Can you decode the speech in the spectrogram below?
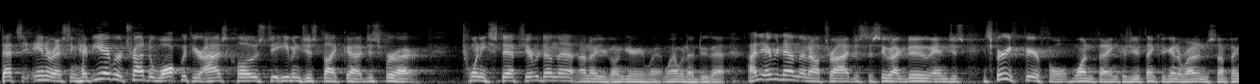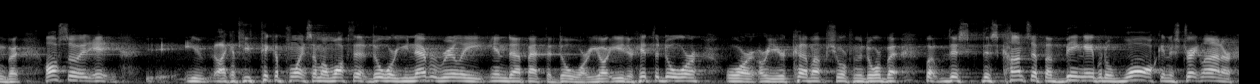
that's interesting. Have you ever tried to walk with your eyes closed, even just like uh, just for a 20 steps. You ever done that? I know you're going, Gary, why would I do that? I, every now and then I'll try just to see what I can do. And just, it's very fearful, one thing, because you think you're going to run into something. But also, it, it, you, like if you pick a point, someone walks to that door, you never really end up at the door. You either hit the door or, or you're come up short from the door. But, but this, this concept of being able to walk in a straight line or,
